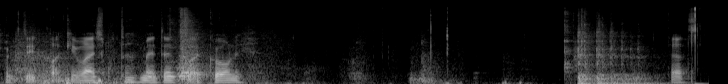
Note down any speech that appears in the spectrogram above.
Spek tippaakin väiskutaan, me ei tulee kooni. That's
